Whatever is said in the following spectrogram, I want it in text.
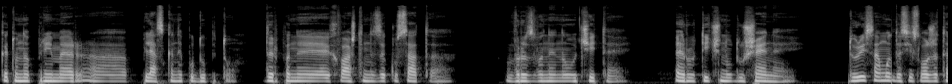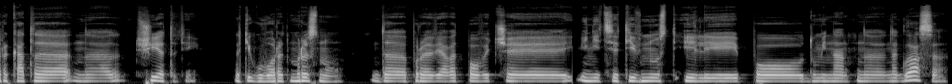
Като, например, пляскане по дупето, дърпане, хващане за косата, връзване на очите, еротично душене, дори само да си сложат ръката на шията ти, да ти говорят мръсно, да проявяват повече инициативност или по-доминантна нагласа,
